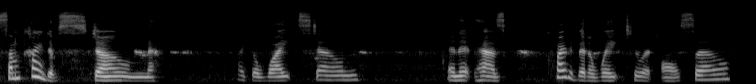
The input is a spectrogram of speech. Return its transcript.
some kind of stone, like a white stone, and it has quite a bit of weight to it also.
